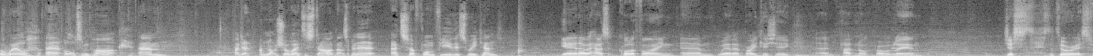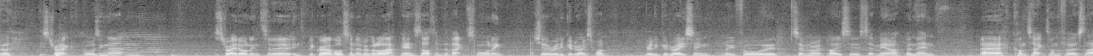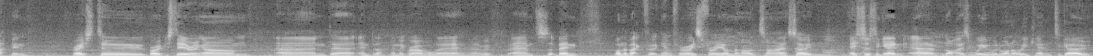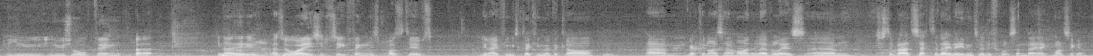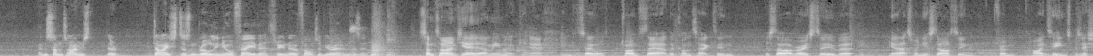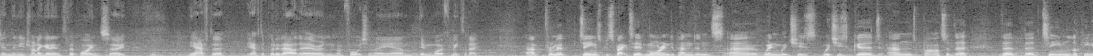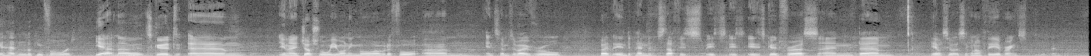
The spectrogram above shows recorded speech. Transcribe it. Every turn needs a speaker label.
Speaker 1: Well, Will, uh, Oulton Park. Um, I don't. I'm not sure where to start. That's been a, a tough one for you this weekend.
Speaker 2: Yeah, no, it has. Qualifying, um, we had a brake issue, um, pad knock probably, and just notorious for this track causing that, and straight on into the into the gravel. So never got a lap in. Started at the back this morning. Actually, a really good race one. Really good racing. Moved forward, seven or eight places, set me up, and then uh, contact on the first lap in race two. Broke a steering arm and uh, ended up in the gravel there. uh, With and so then on the back foot again for race three on the hard tyre. So it's just again uh, not as we would want a weekend to go. You usual thing, but you know, as always, you see things positives. You know, things clicking with the car. Um, Recognise how high the level is. Um, just a bad Saturday leading to a difficult Sunday once again.
Speaker 1: And sometimes the dice doesn't roll in your favour through no fault of your own, does it?
Speaker 2: Sometimes, yeah. I mean, look, uh, you could say, well, try and stay out of the contact in the start of race two, but yeah, that's when you're starting from high teens position, then you're trying to get into the point. So you have to you have to put it out there, and unfortunately, um, didn't work for me today.
Speaker 1: Um, from a team's perspective, more independence uh, win, which is which is good, and part of the, the the team looking ahead and looking forward.
Speaker 2: Yeah, no, it's good. Um, you know, Joshua, were you wanting more? I would have thought um, in terms of overall, but the independent stuff is is, is, is good for us, and um, yeah, we'll see what the second half of the year brings.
